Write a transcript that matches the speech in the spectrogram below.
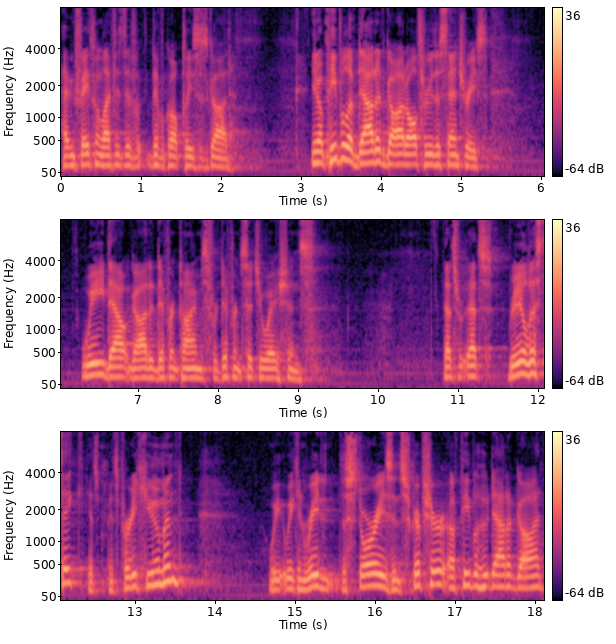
Having faith when life is difficult pleases God. You know, people have doubted God all through the centuries. We doubt God at different times for different situations. That's, that's realistic, it's, it's pretty human. We, we can read the stories in Scripture of people who doubted God.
